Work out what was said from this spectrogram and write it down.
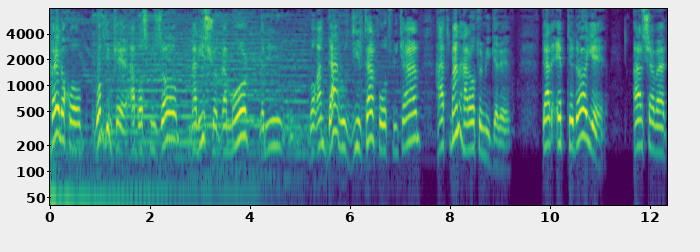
خیلی خوب. گفتیم که عباس میرزا مریض شد و مرد یعنی واقعا ده روز دیرتر فوت می‌کرد حتما هرات رو می‌گرفت. در ابتدای عرض شود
